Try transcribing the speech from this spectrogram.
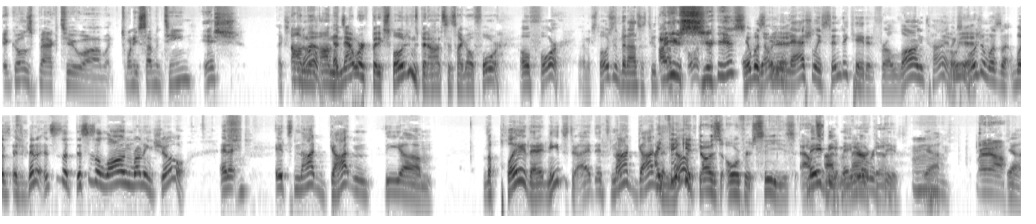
it goes back to uh, what 2017 ish. On the on the network, but Explosion's been on since like 04. 04. I mean, Explosion's been on since 2004. Are you serious? It was Oh, yeah. internationally syndicated for a long time. Oh, yeah. Explosion was a, was it's been this is a this is a long running show, and it, it's not gotten the um the play that it needs to. I- It's not gotten I think enough. it does overseas outside maybe of maybe America. overseas. Mm, Yeah, yeah.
